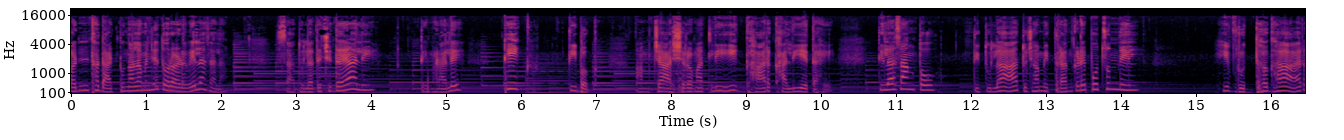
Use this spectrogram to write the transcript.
कंठ दाटून आला म्हणजे तो रडवेला झाला. साधूला त्याची दया आली. ते म्हणाले ठीक ती बघ आमच्या आश्रमातली घार खाली येत आहे. तिला सांगतो ती तुला तुझ्या मित्रांकडे पोचून देईल. ही वृद्ध घार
